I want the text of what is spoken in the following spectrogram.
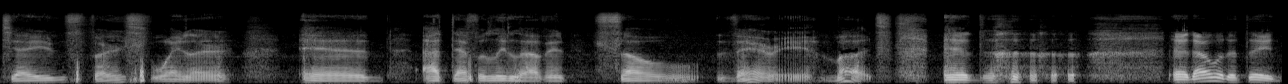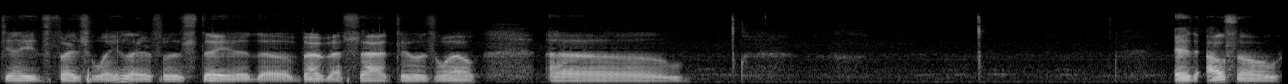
James First Whaler. And I definitely love it so very much. And and I want to thank James First Whaler for staying uh, by my side too as well. Um, and also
